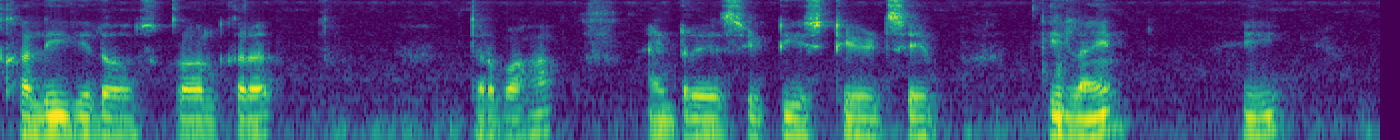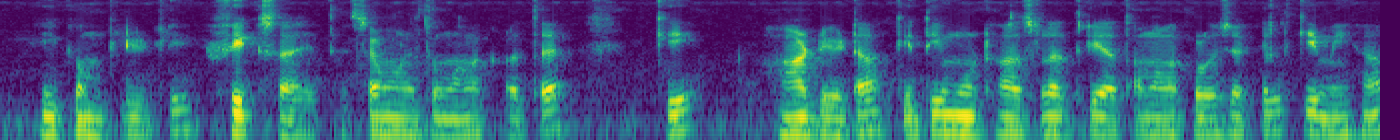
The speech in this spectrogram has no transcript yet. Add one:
खाली गेलो स्क्रॉल करत तर पहा ॲड्रेस सिटी स्टेट सेप ही लाईन ही ही कम्प्लिटली फिक्स आहे. त्याच्यामुळे तुम्हाला कळतं आहे की हा डेटा किती मोठा असला तरी आता मला कळू शकेल की मी हा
